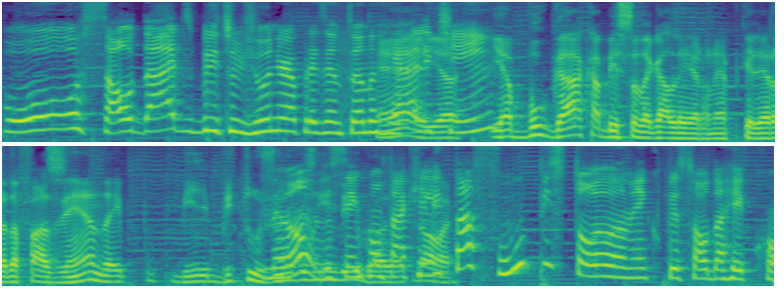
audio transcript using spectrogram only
Pô, saudades Brito Júnior apresentando é, reality, ia, hein? ia bugar a cabeça da galera, né? Porque ele era da Fazenda e Brito Júnior Não, e sem Big Brother, contar que que ele tá full pistola, né? Com o pessoal da Record,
